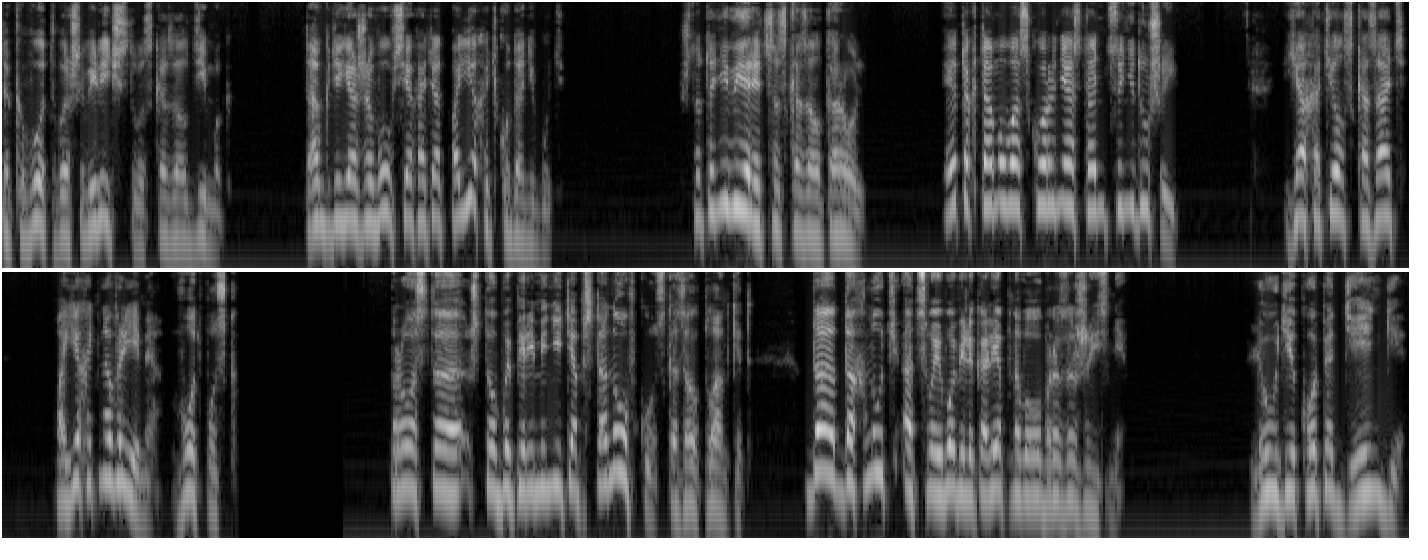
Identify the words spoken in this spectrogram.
Так вот, Ваше Величество, — сказал Димок, — там, где я живу, все хотят поехать куда-нибудь. — Что-то не верится, — сказал король. — Это к тому у вас скоро не останется ни души. Я хотел сказать, поехать на время, в отпуск. — Просто, чтобы переменить обстановку, — сказал Планкет, — да отдохнуть от своего великолепного образа жизни. Люди копят деньги,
